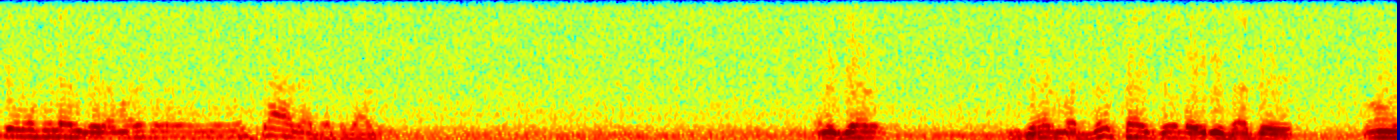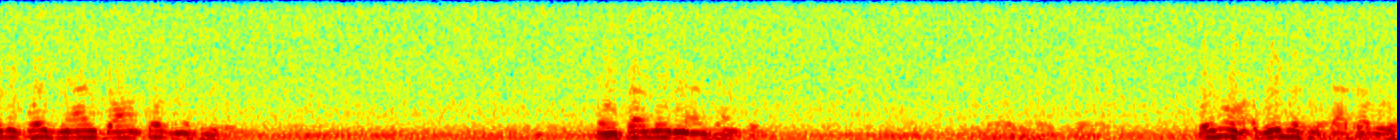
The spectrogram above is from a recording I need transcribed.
પેલો પેલા ઉઠો અમારે પેલા ચાલ્યા કરશે ગાડી અને ઘેર ઘેર મતભેદ થાય છે બૈરી સાથે પણ હજી કોઈ જ્ઞાન જાણતો જ નથી સંસારનું જ્ઞાન જાણતો નથી કોઈનું અભિન નથી, સાચા બોલો.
